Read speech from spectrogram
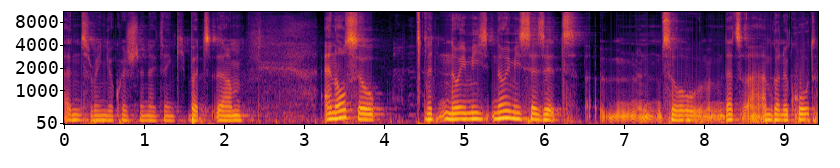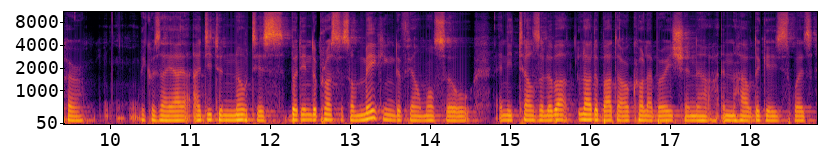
answering your question, I think, but um, and also but Noemi, Noemi says it, um, so that's I'm going to quote her because I, I, didn't notice. But in the process of making the film, also, and it tells a lot, lot about our collaboration uh, and how the gaze was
